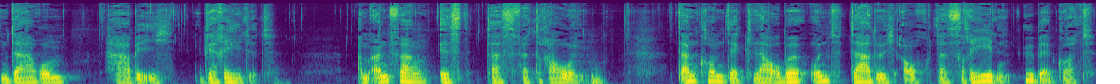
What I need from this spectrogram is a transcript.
Darum habe ich geredet. Am Anfang ist das Vertrauen. Dann kommt der Glaube und dadurch auch das Reden über Gott,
